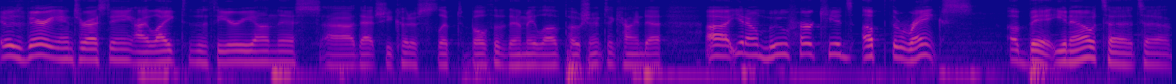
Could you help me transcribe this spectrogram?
it was very interesting. I liked the theory on this uh, that she could have slipped both of them a love potion to kind of, uh, you know, move her kids up the ranks a bit, you know, to to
